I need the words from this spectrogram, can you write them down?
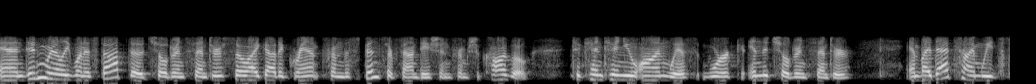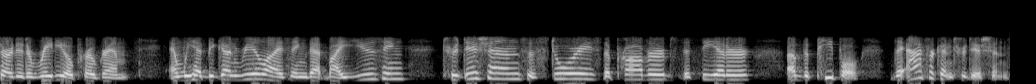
and didn't really want to stop the Children's Center, so I got a grant from the Spencer Foundation from Chicago to continue on with work in the Children's Center. And by that time, we'd started a radio program, and we had begun realizing that by using traditions, the stories, the proverbs, the theater of the people, the African traditions,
